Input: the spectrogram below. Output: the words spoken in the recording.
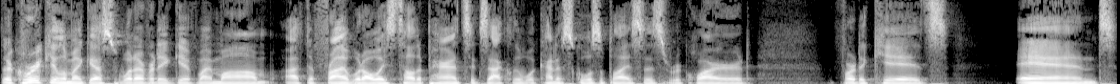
the curriculum, I guess, whatever they give my mom at the front would always tell the parents exactly what kind of school supplies is required for the kids. And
